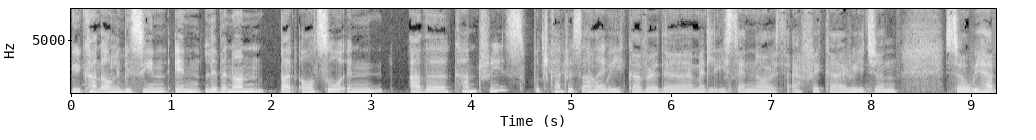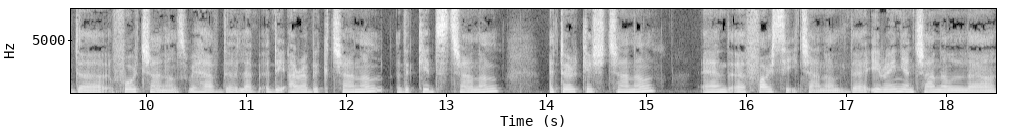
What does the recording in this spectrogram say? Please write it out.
you can't only be seen in Lebanon, but also in other countries. Which countries are Uh, they? we cover the Middle East and North Africa region. So we have the four channels. We have the the Arabic channel, the Kids channel, a Turkish channel, and a Farsi channel. The Iranian channel, uh,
